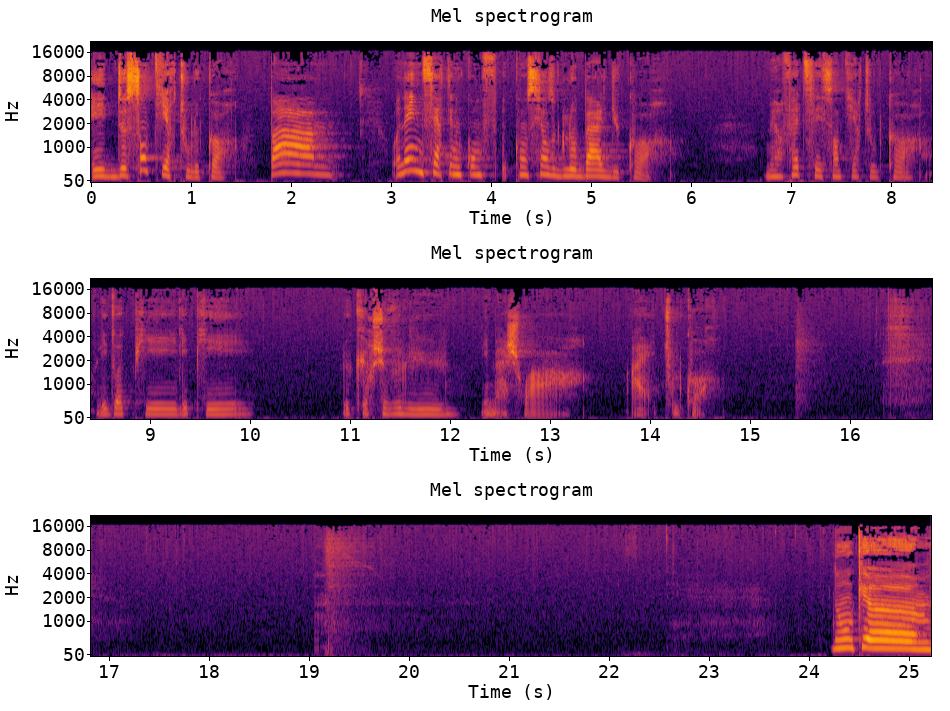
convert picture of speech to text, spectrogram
et de sentir tout le corps. Pas, on a une certaine conscience globale du corps, mais en fait, c'est sentir tout le corps, les doigts de pied, les pieds, le cuir chevelu, les mâchoires, tout le corps. Donc, euh,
